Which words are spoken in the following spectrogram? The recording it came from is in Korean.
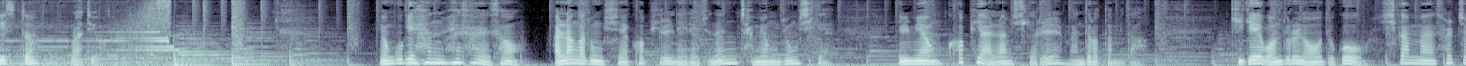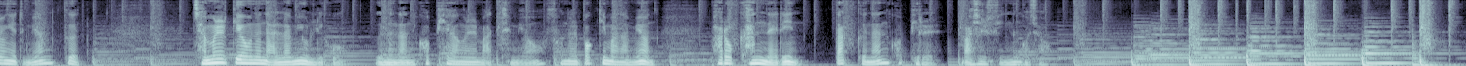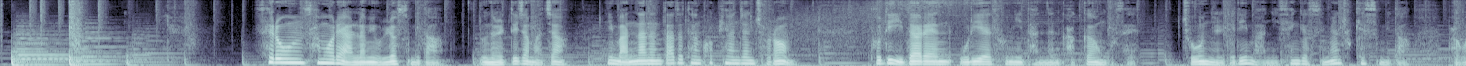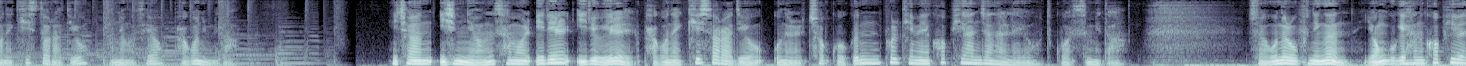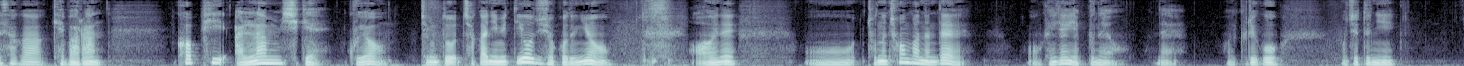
Kiss the Radio 영국의 한 회사에서 알람과 동시에 커피를 내려주는 자명종 시계 일명 커피 알람 시계를 만들었답니다. 기계에 원두를 넣어두고 시간만 설정해두면 끝. 잠을 깨우는 알람이 울리고 은은한 커피향을 맡으며 손을 뻗기만 하면 바로 갓 내린 따끈한 커피를 마실 수 있는 거죠. 새로운 3월의 알람이 울렸습니다. 눈을 뜨자마자 이 만나는 따뜻한 커피 한 잔처럼 부디 이달엔 우리의 손이 닿는 가까운 곳에 좋은 일들이 많이 생겼으면 좋겠습니다. 박원의 Kiss the Radio. 안녕하세요. 박원입니다. 2020년 3월 1일 일요일 박원의 Kiss the Radio. 오늘 첫 곡은 폴킴의 커피 한 잔 할래요. 듣고 왔습니다. 자, 오늘 오프닝은 영국의 한 커피 회사가 개발한 커피 알람 시계 고요. 지금 또 작가님이 띄워주셨거든요. 아, 근데 어, 저는 처음 봤는데 어, 굉장히 예쁘네요. 네. 어, 그리고 어쨌든 이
